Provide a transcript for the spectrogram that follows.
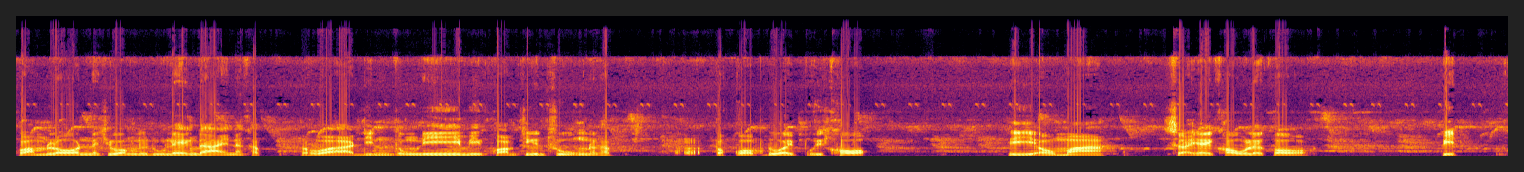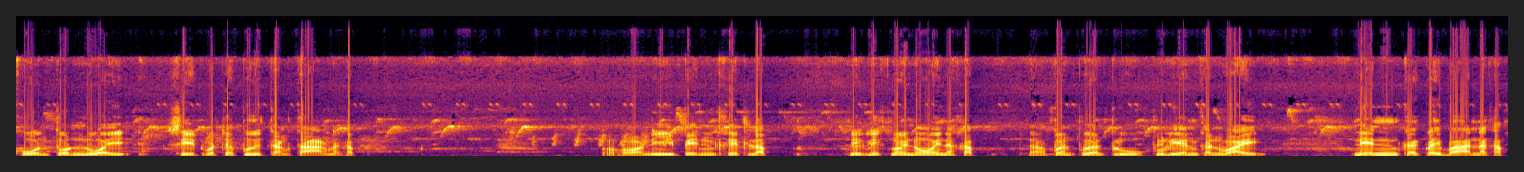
ความร้อนในช่วงฤดูแล้งได้นะครับ เพราะว่าดินตรงนี้มีความชื้นสูงนะครับ ประกอบด้วยปุ๋ยคอก ที่เอามาใส่ให้เขาแล้วก็ปิดโคนต้นด้วยเศษวัชพืชต่างๆนะครับอ๋อนี่เป็นเคล็ดลับเล็กๆน้อยๆนะครับ เพื่อนๆปลูกทุเรียนกันไว้ เน้นใกล้ๆบ้านนะครับ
